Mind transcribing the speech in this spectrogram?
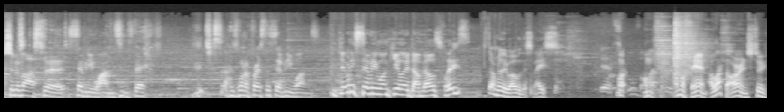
should have asked for 71s instead. just, I just want to press the 71s. Do you have any 71 kilo dumbbells, please? It's done really well with the space. yeah, cool I'm, vibe. I'm a fan. I like the orange too.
